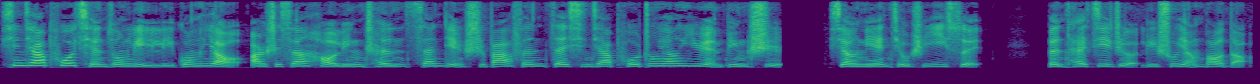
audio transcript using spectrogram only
新加坡前总理李光耀二十三号凌晨三点十八分在新加坡中央医院病逝，享年九十一岁。本台记者李舒阳报道。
